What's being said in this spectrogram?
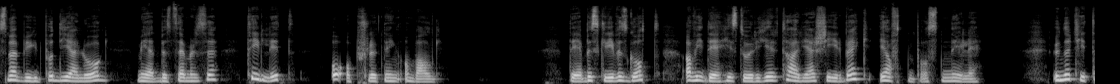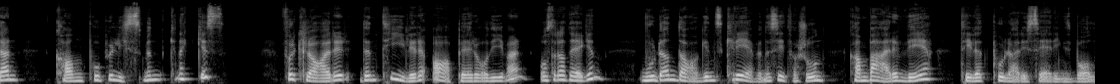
som er bygd på dialog medbestemmelse, tillit og oppslutning om valg. Det beskrives godt av idéhistoriker Tarjei Skirbekk i Aftenposten nylig. Under tittelen Kan populismen knekkes? forklarer den tidligere Ap-rådgiveren og strategen hvordan dagens krevende situasjon kan bære ved til et polariseringsbål.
